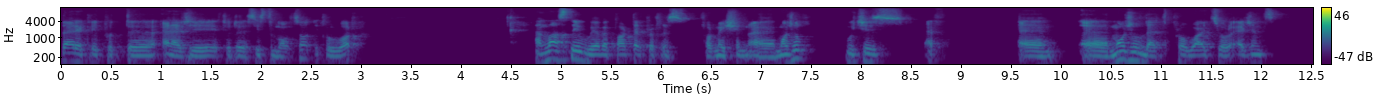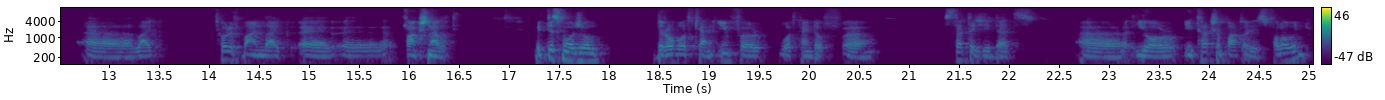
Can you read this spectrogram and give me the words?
directly put the energy to the system also. It will work. And lastly, we have a partner preference formation uh, module, which is a, a, a, module that provides your agents like theory of mind like uh, uh, functionality. With this module, the robot can infer what kind of uh, strategy that uh, your interaction partner is following.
